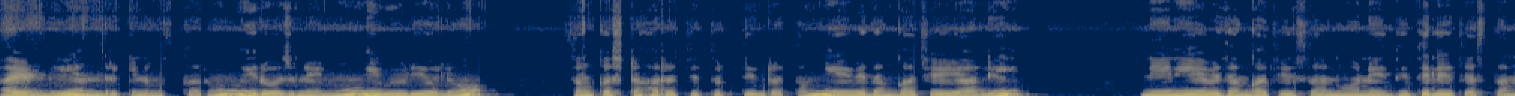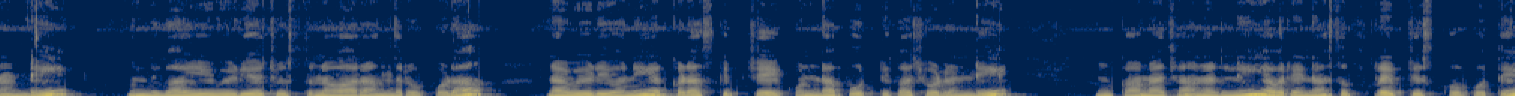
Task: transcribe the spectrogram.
హాయ్ అండి అందరికీ నమస్కారం. ఈరోజు నేను ఈ వీడియోలో సంకష్టహర చతుర్థి వ్రతం ఏ విధంగా చేయాలి నేను ఏ విధంగా చేశాను అనేది తెలియజేస్తానండి ముందుగా ఈ వీడియో చూస్తున్న వారందరూ కూడా నా వీడియోని ఎక్కడా స్కిప్ చేయకుండా పూర్తిగా చూడండి. ఇంకా నా ఛానల్ని ఎవరైనా సబ్స్క్రైబ్ చేసుకోకపోతే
